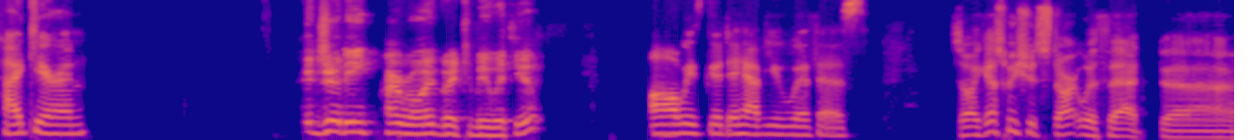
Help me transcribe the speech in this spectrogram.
Hi, Kiran. Hi, Judy. Hi, Roy. Great to be with you. Always good to have you with us. So I guess we should start with that uh,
